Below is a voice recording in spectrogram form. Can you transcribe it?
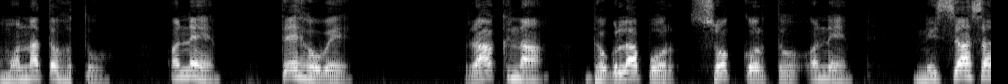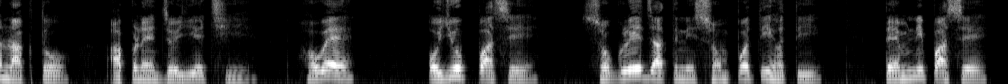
મનાતો હતો. અને તે હવે રાખના ઢગલા પર શોક કરતો અને નિશાસા નાખતો આપણે જોઈએ છીએ. હવે અયુબ પાસે સગળી જાતની સંપત્તિ હતી, તેમની પાસે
